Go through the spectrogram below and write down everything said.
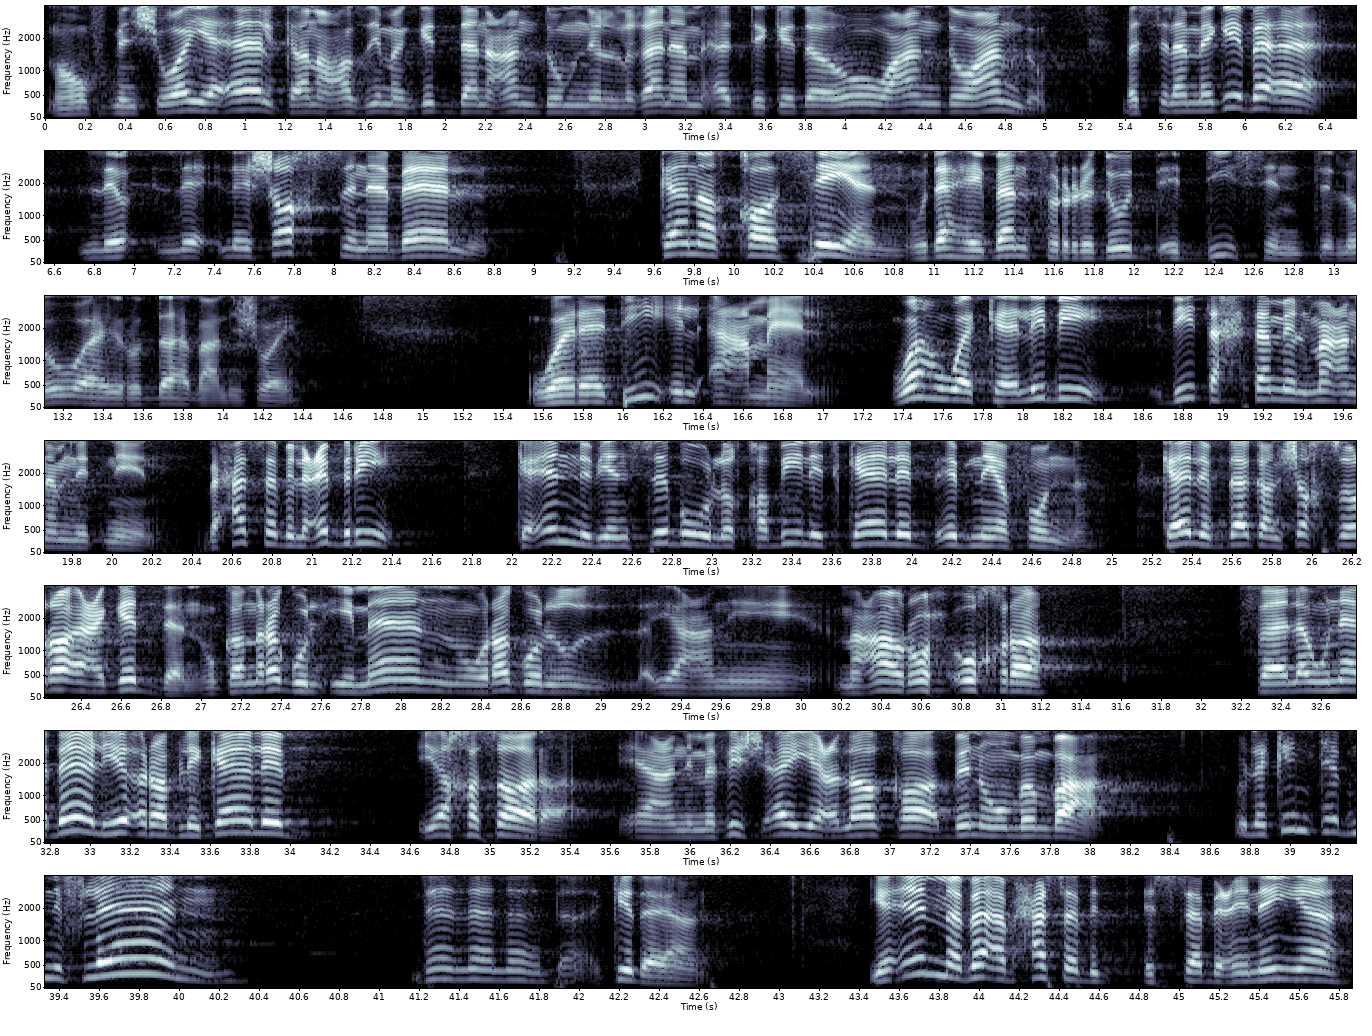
ما هو من شوية قال كان عظيما جدا عنده من الغنم قد كده هو عنده عنده بس لما جه بقى لشخص نبال كان قاسيا وده هيبان في الردود ال decent اللي هو هيردها بعد شوية. ورديء الأعمال وهو كالبي دي تحتمل معنى من اتنين. بحسب العبري كأن بينسبه لقبيلة كالب ابن يفنة كالب ده كان شخص رائع جدا وكان رجل إيمان ورجل يعني معاه روح أخرى. فلو نبال يقرب لكالب يا خسارة يعني مفيش أي علاقة بينهم وبين بعض. لك أنت ابن فلان. ده لا لا ده كده يعني. يا إما بقى بحسب السبعينية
